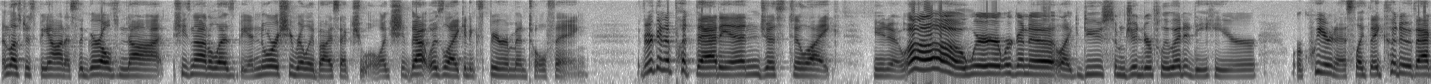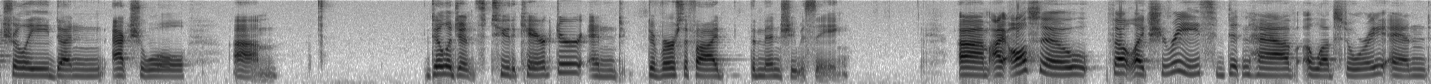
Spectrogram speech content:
And let's just be honest, the girl's not, she's not a lesbian, nor is she really bisexual. Like, she, that was like an experimental thing. If you're going to put that in just to like, you know, oh, we're, we're going to like do some gender fluidity here, or queerness. Like they could have actually done actual um, diligence to the character and diversified the men she was seeing. Um, I also felt like Cherise didn't have a love story, and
